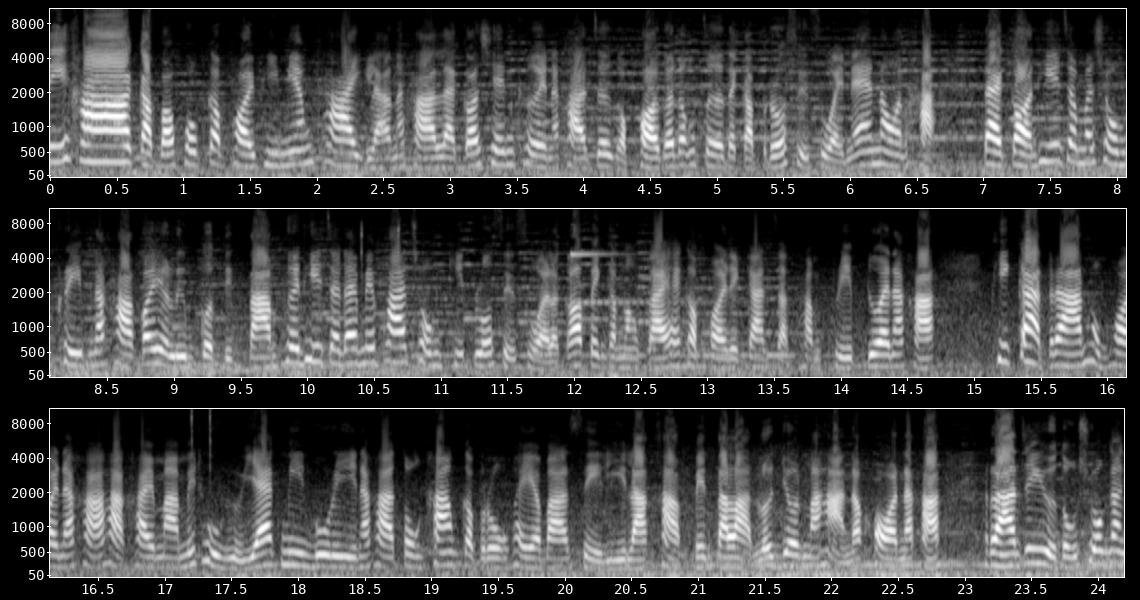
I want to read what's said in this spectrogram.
สวัสดีค่ะ กลับมาพบกับพลอยพรีเมียมคาร์อีกแล้วนะคะ และก็เช่นเคยนะคะ เจอกับพลอยก็ต้องเจอแต่กับรถสวยๆแน่นอนค่ะ แต่ก่อนที่จะมาชมคลิปนะคะ ก็อย่าลืมกดติดตาม เพื่อที่จะได้ไม่พลาดชมคลิปรถสวยๆแล้วก็เป็นกำลังใจให้กับพลอยในการจัดทำคลิปด้วยนะคะพิกัดร้านของพลอยนะคะ หากใครมาไม่ถูกอยู่แยกมีนบุรีนะคะ ตรงข้ามกับโรงพยาบาลเสรีรักค่ะ เป็นตลาดรถยนต์มหานครนะคะ ร้านจะอยู่ตรงช่วงกลา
